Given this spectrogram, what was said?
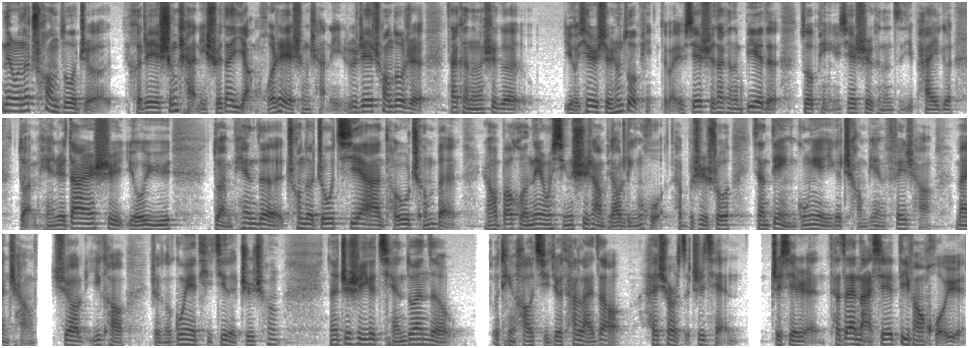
内容的创作者和这些生产力谁在养活这些生产力？就是这些创作者他可能是个。有些是学生作品，对吧？有些是他可能毕业的作品，有些是可能自己拍一个短片。这当然是由于短片的创作周期啊、投入成本，然后包括内容形式上比较灵活。它不是说像电影工业一个长片非常漫长，需要依靠整个工业体系的支撑。那这是一个前端的，我挺好奇，就是他来到 High Shorts 之前，这些人他在哪些地方活跃？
